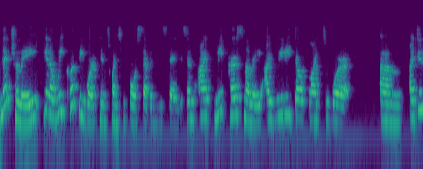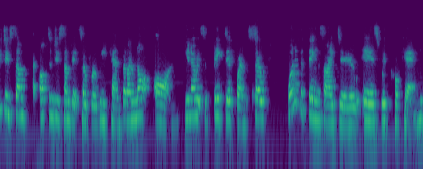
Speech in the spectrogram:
literally you know we could be working 24 7 these days and i me personally i really don't like to work um, i do do some often do some bits over a weekend but i'm not on you know it's a big difference so one of the things i do is with cooking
